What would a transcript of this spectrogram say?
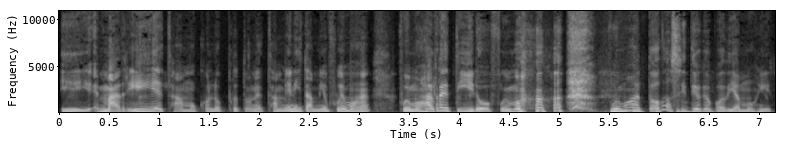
Y en Madrid estábamos con los protones también y también fuimos, ¿eh? Fuimos al retiro, fuimos, fuimos a todos sitios que podíamos ir.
